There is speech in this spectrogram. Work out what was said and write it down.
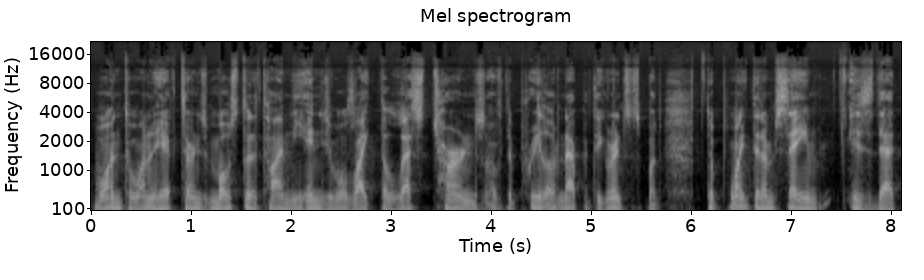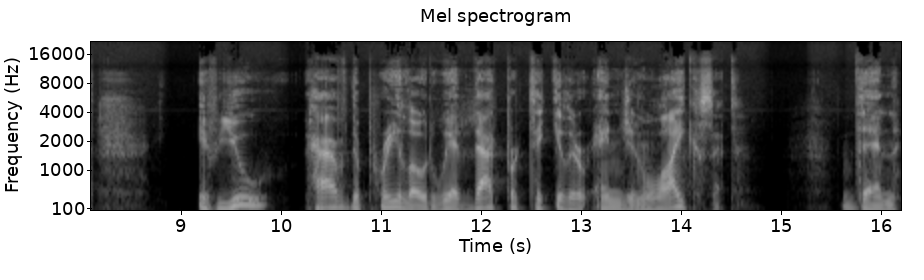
one to one and a half turns, most of the time the engine will like the less turns of the preload in that particular instance. But the point that I'm saying is that if you have the preload where that particular engine likes it, then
